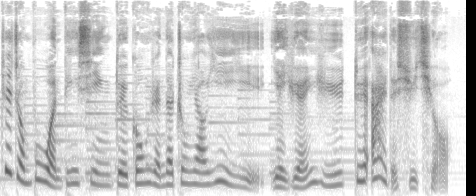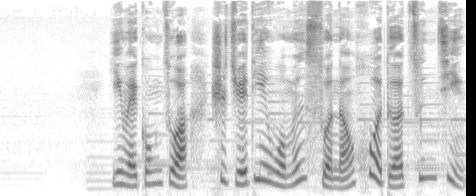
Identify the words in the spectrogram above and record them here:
这种不稳定性对工人的重要意义也源于对爱的需求。因为工作是决定我们所能获得尊敬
